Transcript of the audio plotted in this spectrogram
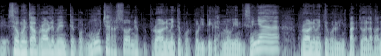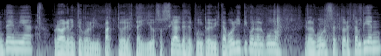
Eh, se ha aumentado probablemente por muchas razones, probablemente por políticas no bien diseñadas, probablemente por el impacto de la pandemia, probablemente por el impacto del estallido social desde el punto de vista político en algunos, en algunos sectores también.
